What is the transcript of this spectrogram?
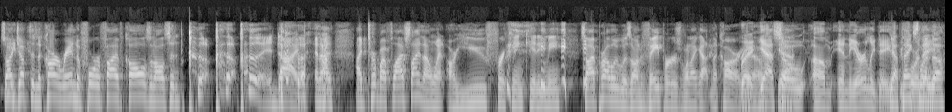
So I jumped in the car, ran to four or five calls, and all of a sudden, it died. And I, I turned my flashlight, and I went, "Are you freaking kidding me?" So I probably was on vapors when I got in the car. you Right. know? Yeah. So, um, in the early days, yeah. before Thanks, they, Linda.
